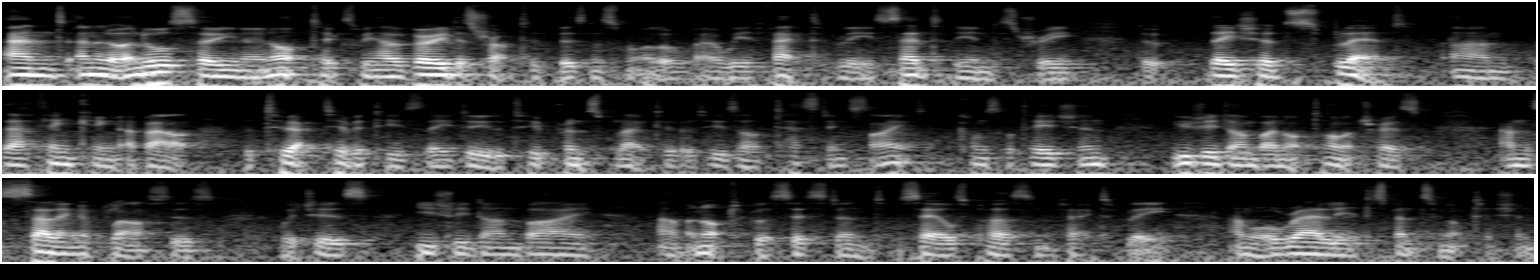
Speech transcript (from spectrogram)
And, and, and also, you know, in optics, we have a very disruptive business model where we effectively said to the industry that they should split um, their thinking about the two activities they do. The two principal activities are testing sight, consultation, usually done by an optometrist, and the selling of glasses, which is usually done by um, an optical assistant, a salesperson effectively, um, or rarely a dispensing optician.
